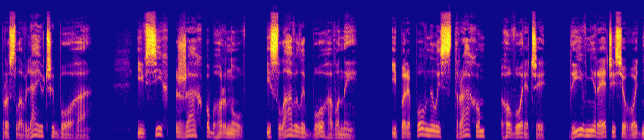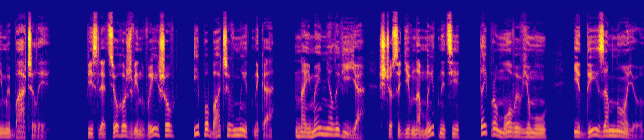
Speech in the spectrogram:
прославляючи Бога. І всіх жах обгорнув, і славили Бога вони, і переповнились страхом, говорячи, дивні речі сьогодні ми бачили. Після цього ж він вийшов і побачив митника, наймення Левія, що сидів на митниці, та й промовив йому Іди за мною.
